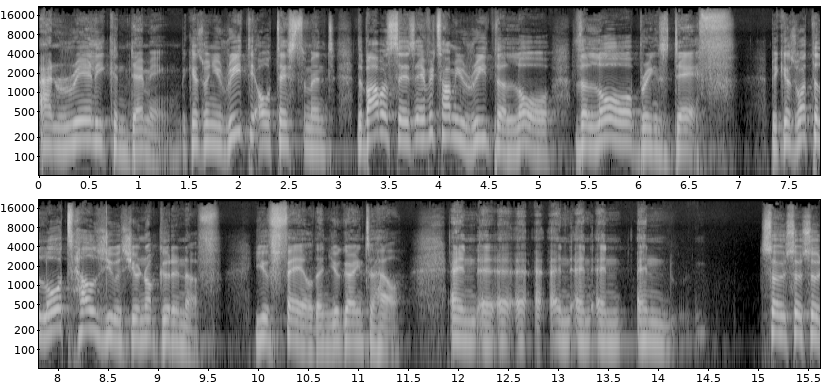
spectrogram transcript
and really condemning. Because when you read the Old Testament, the Bible says every time you read the law, the law brings death. Because what the law tells you is you're not good enough. You've failed and you're going to hell. And, uh, uh, uh, and, and, and, and so, so, so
